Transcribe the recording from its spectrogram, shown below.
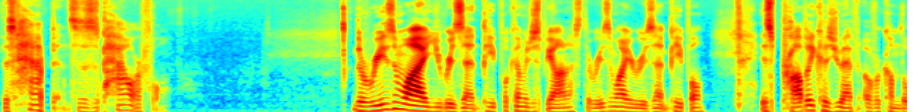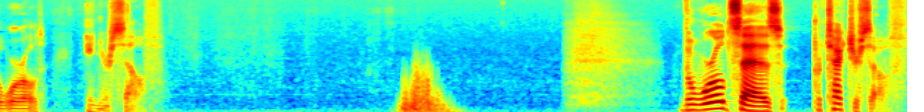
this happens. This is powerful. The reason why you resent people, can we just be honest? The reason why you resent people is probably because you haven't overcome the world in yourself. The world says, protect yourself.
